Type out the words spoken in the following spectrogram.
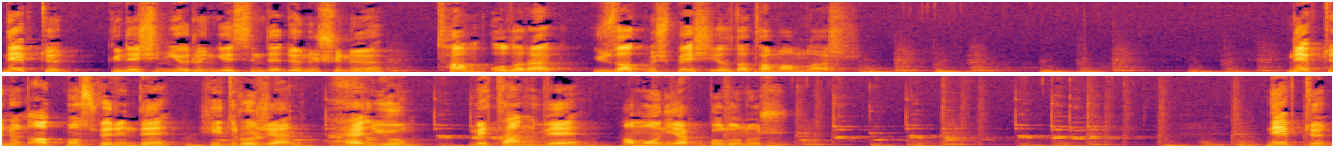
Neptün Güneş'in yörüngesinde dönüşünü tam olarak 165 yılda tamamlar. Neptün'ün atmosferinde hidrojen, helyum, metan ve amonyak bulunur. Neptün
